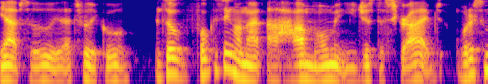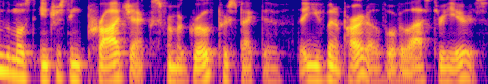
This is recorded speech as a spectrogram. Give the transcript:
Yeah, absolutely. That's really cool. And so, focusing on that aha moment you just described, what are some of the most interesting projects from a growth perspective that you've been a part of over the last three years?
